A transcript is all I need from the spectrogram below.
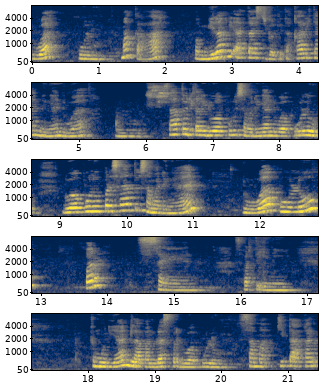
20. Maka, pembilang di atas juga kita kalikan dengan 20. 1 dikali 20 sama dengan 20. 20 per 100 sama dengan 20 persen seperti ini. Kemudian 18 per 20. Sama, kita akan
